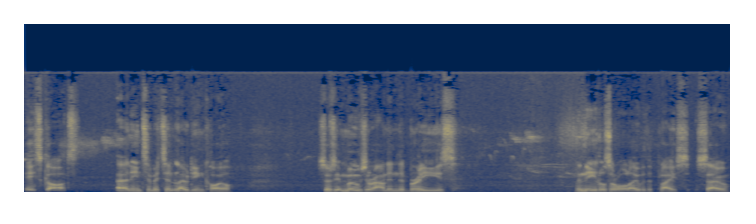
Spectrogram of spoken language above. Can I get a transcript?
it's got an intermittent loading coil. So as it moves around in the breeze, the needles are all over the place. So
